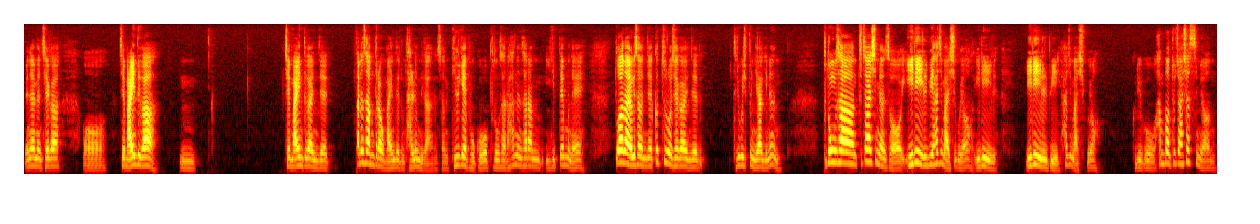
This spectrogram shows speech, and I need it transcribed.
왜냐하면 제가 어, 제 마인드가 음, 제 마인드가 이제 다른 사람들하고 마인드가 좀 다릅니다. 그래서 저는 길게 보고 부동산을 하는 사람이기 때문에 또 하나 여기서 이제 끝으로 제가 이제 드리고 싶은 이야기는 부동산 투자하시면서 일희일비 하지 마시고요. 일희 일희일비 하지 마시고요. 그리고 한 번 투자하셨으면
